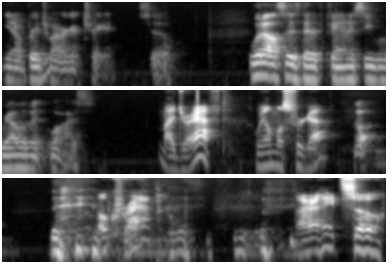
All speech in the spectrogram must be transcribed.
you know Bridgewater got traded. So, what else is there fantasy relevant wise? My draft. We almost forgot. Oh, Oh crap! All right, so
